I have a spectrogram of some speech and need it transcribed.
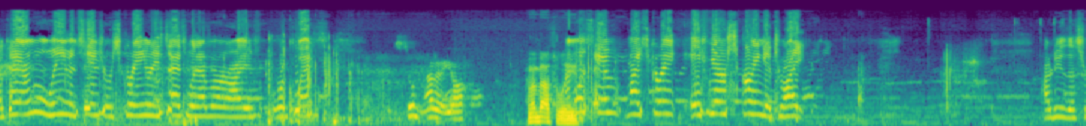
Okay, I'm gonna leave and see if your screen resets whenever I request. I'm still mad at y'all. I'm about to leave. I'm leave. gonna see if my screen, if your screen gets right. I'll do this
